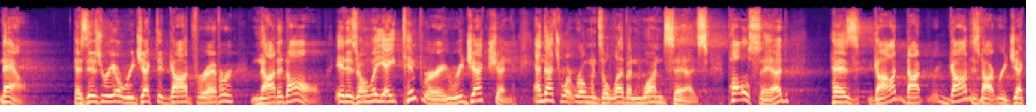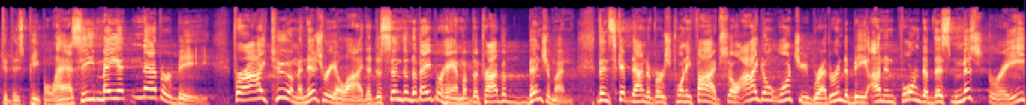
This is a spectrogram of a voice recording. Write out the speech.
Now, has Israel rejected God forever? Not at all. It is only a temporary rejection. And that's what Romans 11 1 says. Paul said, has God not, God has not rejected his people, has he? May it never be. For I too am an Israelite, a descendant of Abraham of the tribe of Benjamin. Then skip down to verse 25. So I don't want you, brethren, to be uninformed of this mystery,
